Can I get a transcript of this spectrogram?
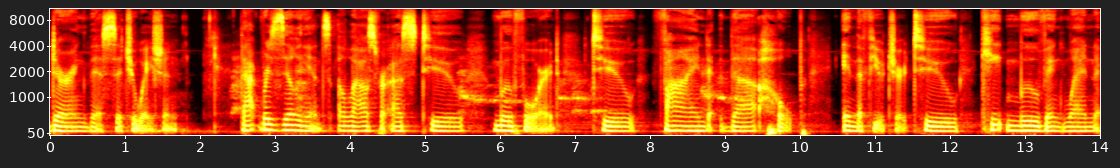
during this situation? That resilience allows for us to move forward, to find the hope in the future, to keep moving when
